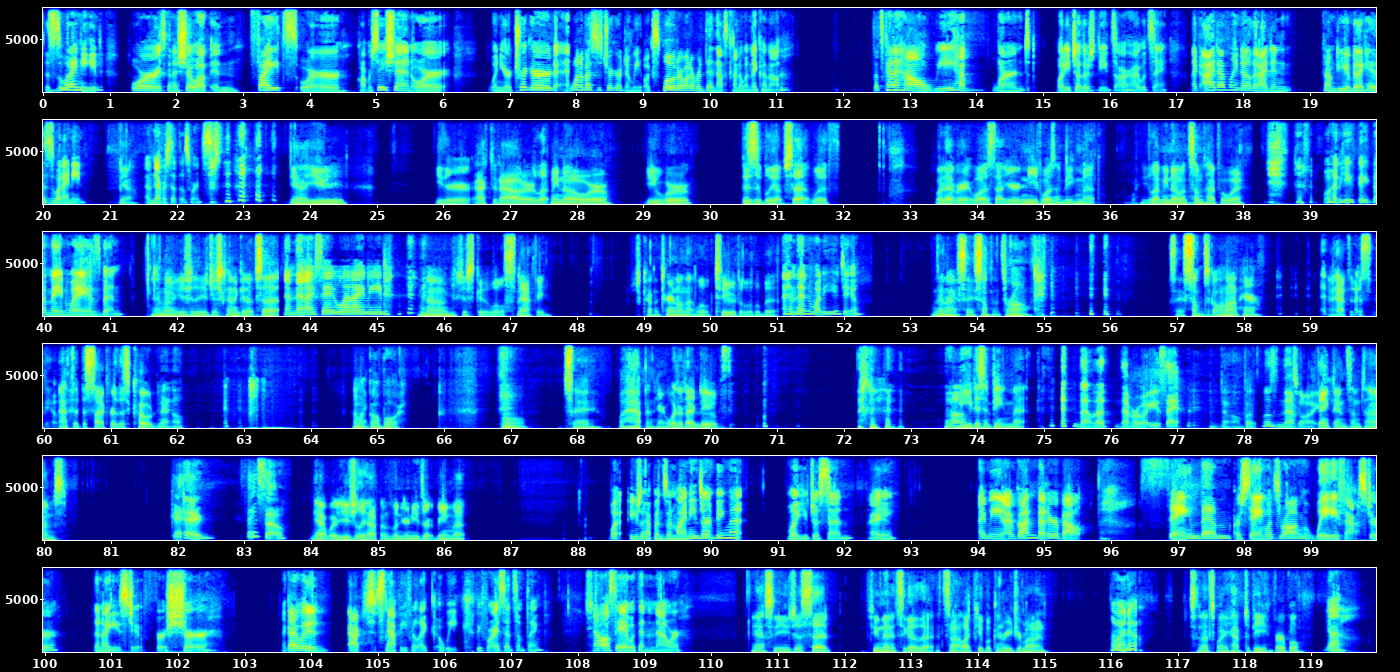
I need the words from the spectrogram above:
this is what I need, or it's going to show up in fights or conversation or when you're triggered and one of us is triggered and we explode or whatever, then that's kind of when they come out. Mm-hmm. That's kind of how we have learned what each other's needs are, I would say. Like, I definitely know that I didn't come to you and be like, hey, this is what I need. Yeah. I've never said those words. Yeah, you either acted out or let me know or you were visibly upset with whatever it was that your need wasn't being met. You let me know in some type of way. what do you think the main way has been? I don't know. Usually you just kind of get upset. And then I say what I need. no, you just get a little snappy. Just kind of turn on that little toot a little bit. And then what do you do? And then I say, something's wrong. say, something's going on here. I have to What do dis- you do? I have to decipher this code now. I'm like, oh boy. Hmm. Say, what happened here? What did I do? what Um, need isn't being met? no, that's never what you say. No, but That's that's never what I'm what you thinking sometimes. Okay. You say so. Yeah, what usually happens when your needs aren't being met. What usually happens when my needs aren't being met? What you just said, right? I mean, I've gotten better about saying them or saying what's wrong way faster than I used to, for sure. Like I would act snappy for like a week before I said something. Now I'll say it within an hour. Yeah, so you just said a few minutes ago that it's not like people can read your mind. Oh, I know. So that's why you have to be verbal. Yeah.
